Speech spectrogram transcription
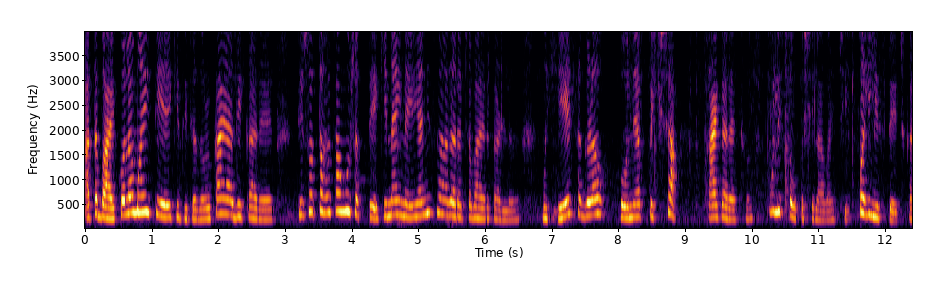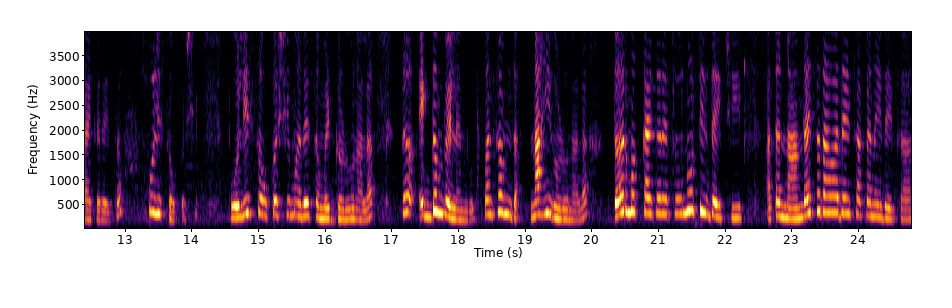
आता बायकोला माहितीये की तिच्याजवळ काय अधिकार आहेत. ती स्वतः सांगू शकते की नाही नाही यांनीच मला घराच्या बाहेर काढलं. मग हे सगळं होण्यापेक्षा काय करायचं? पोलीस चौकशी लावायची. पहिली स्टेज काय करायचं? पोलीस चौकशी. पोलीस चौकशीमध्ये समिट घडवून आला तर एकदम वेल अँड गुड पण समजा नाही घडून आला तर मग काय करायचं? नोटीस द्यायची. आता नांदायचा दावा द्यायचा का नाही द्यायचा?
